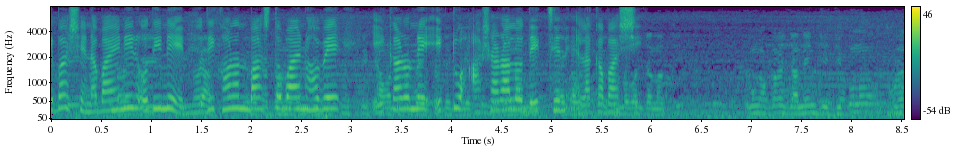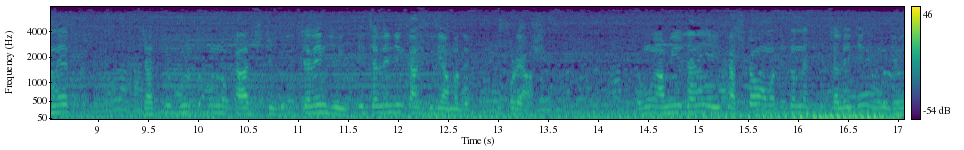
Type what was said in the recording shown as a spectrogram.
এবার সেনাবাহিনীর অধীনে নদী খনন বাস্তবায়ন হবে। এই কারণে একটু আশার আলো দেখছেন এলাকাবাসী। এবং আপনারা জানেন যে যে কোনো ধরনের জাতীয় গুরুত্বপূর্ণ কাজ যেগুলি চ্যালেঞ্জিং এই চ্যালেঞ্জিং কাজগুলি আমাদের উপরে আসে। এবং আমিও জানি এই কাজটাও আমাদের জন্য একটু চ্যালেঞ্জিং এবং যেহেতু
